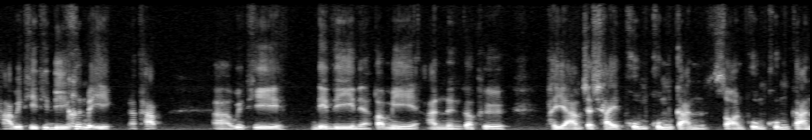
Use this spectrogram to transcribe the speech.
หาวิธีที่ดีขึ้นไปอีกนะครับวิธีดีๆเนี่ยก็มีอันหนึงก็คือ พยายามจะใช้ภูมิคุ้มกัน สอนภูมิคุ้มกัน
